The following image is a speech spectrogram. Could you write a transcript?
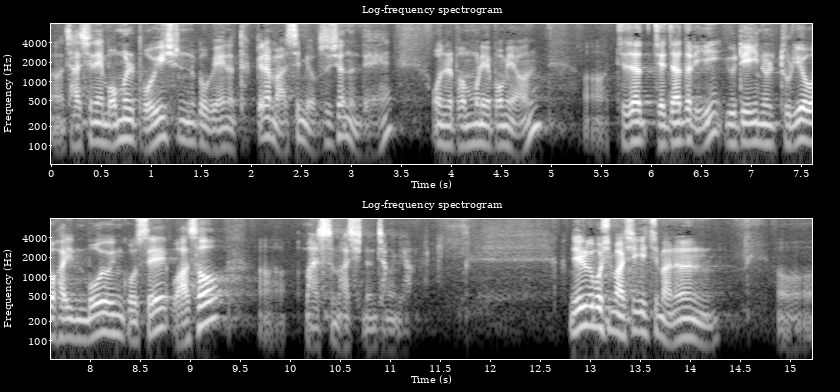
어, 자신의 몸을 보이시는 것 외에는 특별한 말씀이 없으셨는데 오늘 본문에 보면 제자, 제자 들이 유대인을 두려워하인 모인 곳에 와서 말씀하시는 장면. 읽어보시면 아시겠지만은 어,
